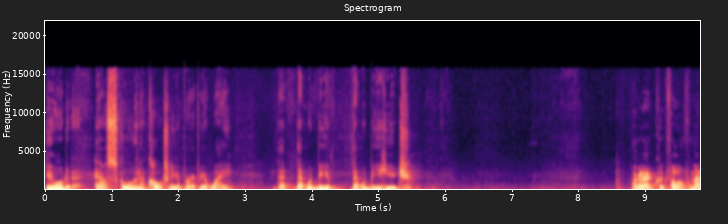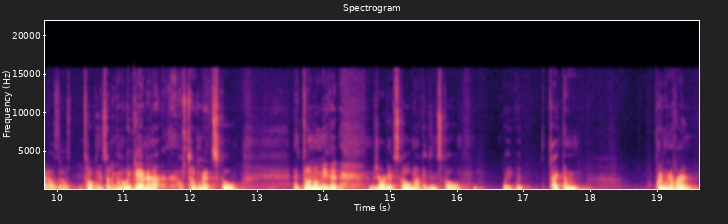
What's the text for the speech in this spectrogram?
build our school in a culturally appropriate way, that, that would be a, that would be huge. I got a quick follow on from that. I was, I was talking at something on the weekend and I, I was talking about school. And it dawned on me that the majority of school, my kids in school, we, we take them, put them in a room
